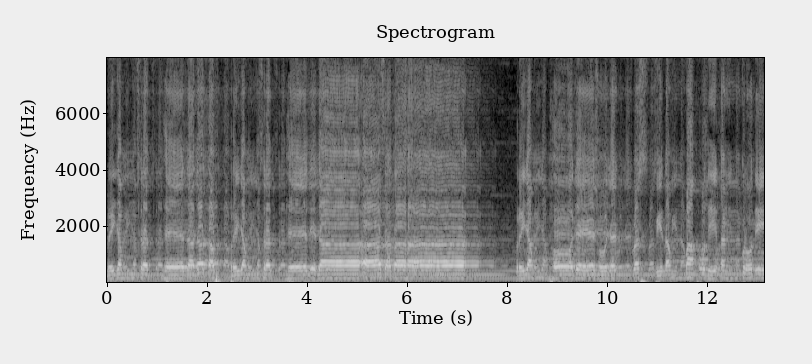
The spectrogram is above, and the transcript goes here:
प्रियं श्रद्धे ददतः प्रियं श्रद्धे दिदासतः प्रियं भोजेषु जग्वस्विदं व उदितं कृदि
